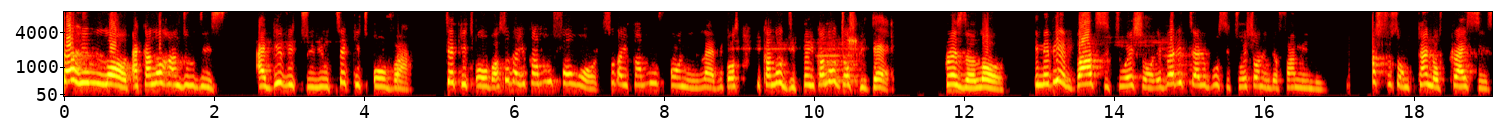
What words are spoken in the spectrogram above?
Tell him, Lord, I cannot handle this. I give it to you. Take it over. Take it over so that you can move forward, so that you can move on in life because you cannot depend, you cannot just be there. Praise the Lord. It may be a bad situation, a very terrible situation in the family. Pass through some kind of crisis,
